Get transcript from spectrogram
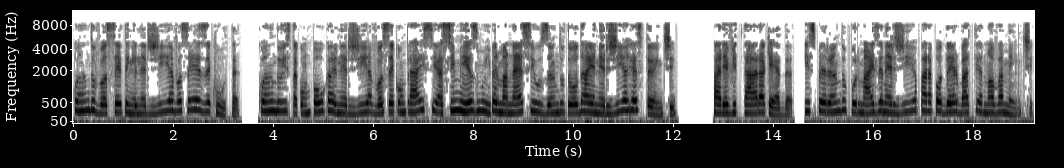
quando você tem energia você executa. Quando está com pouca energia você contrai-se a si mesmo e permanece usando toda a energia restante para evitar a queda esperando por mais energia para poder bater novamente.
